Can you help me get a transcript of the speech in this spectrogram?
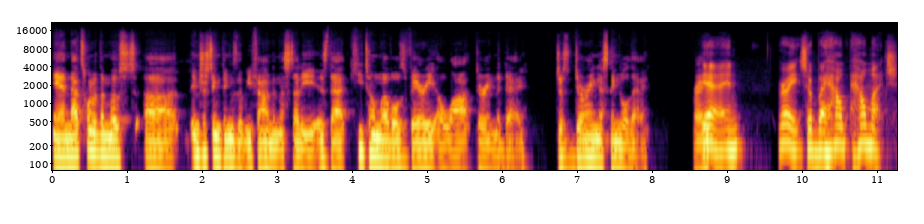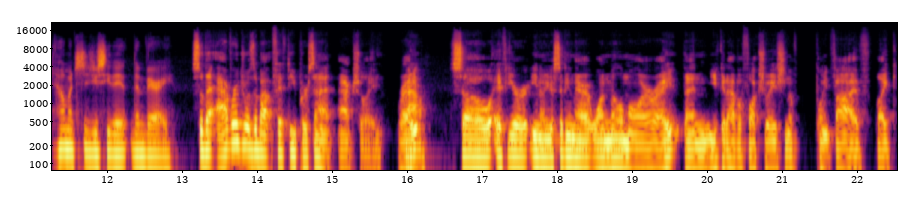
And that's one of the most uh, interesting things that we found in the study is that ketone levels vary a lot during the day, just during a single day, right? Yeah, and right. So by how how much? How much did you see the, them vary? So the average was about fifty percent, actually, right? Wow. So if you're, you know, you're sitting there at one millimolar, right, then you could have a fluctuation of 0.5. Like,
